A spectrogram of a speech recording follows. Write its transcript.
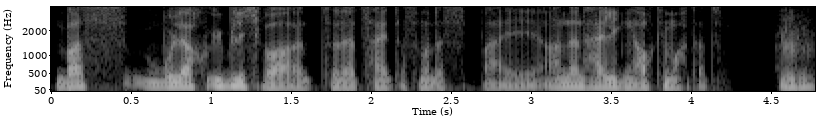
was wohl auch üblich war zu der Zeit, dass man das bei anderen Heiligen auch gemacht hat. Mhm.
